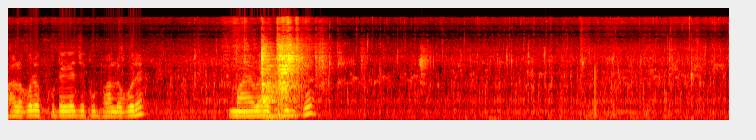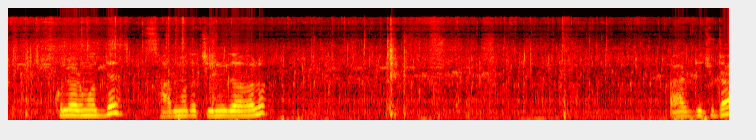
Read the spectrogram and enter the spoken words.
ভালো করে ফুটে গেছে, খুব ভালো করে। মা এবারে ফুলছে কুলোর মধ্যে স্বাদ মতো চিনি দেওয়া হলো। আর কিছুটা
